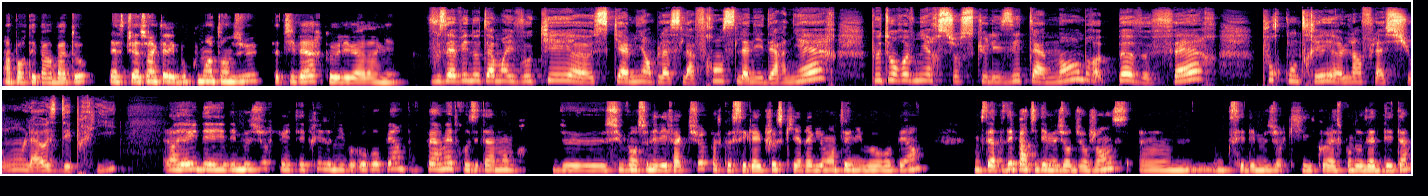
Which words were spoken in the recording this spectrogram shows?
importés par bateau. La situation actuelle est beaucoup moins tendue cet hiver que l'hiver dernier. Vous avez notamment évoqué euh, ce qu'a mis en place la France l'année dernière. Peut-on revenir sur ce que les États membres peuvent faire pour contrer l'inflation, la hausse des prix? Alors il y a eu des, des mesures qui ont été prises au niveau européen pour permettre aux États membres de subventionner les factures parce que c'est quelque chose qui est réglementé au niveau européen. Donc ça faisait partie des mesures d'urgence. Euh, donc c'est des mesures qui correspondent aux aides d'État,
